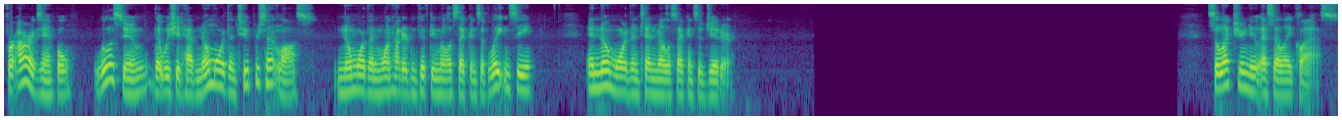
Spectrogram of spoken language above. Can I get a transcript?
For our example, we'll assume that we should have no more than 2% loss, no more than 150 milliseconds of latency, and no more than 10 milliseconds of jitter. Select your new SLA class.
